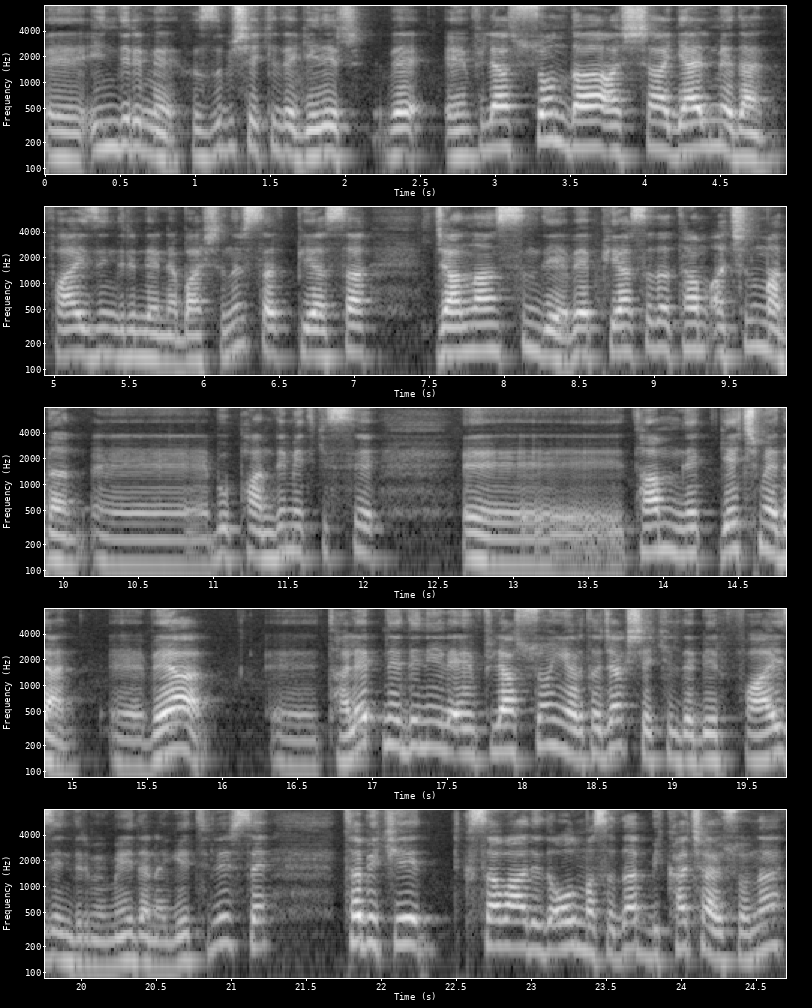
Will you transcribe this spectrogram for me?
E, indirimi hızlı bir şekilde gelir ve enflasyon daha aşağı gelmeden faiz indirimlerine başlanırsa piyasa canlansın diye ve piyasada tam açılmadan e, bu pandemi etkisi e, tam net geçmeden e, veya e, talep nedeniyle enflasyon yaratacak şekilde bir faiz indirimi meydana getirilirse tabii ki kısa vadede olmasa da birkaç ay sonra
